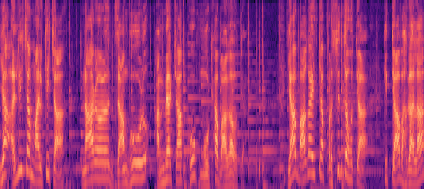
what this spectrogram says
या अलीच्या मालकीच्या नारळ जांभूळ आंब्याच्या खूप मोठ्या बागा होत्या. या बागा इतक्या प्रसिद्ध होत्या की त्या भागाला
